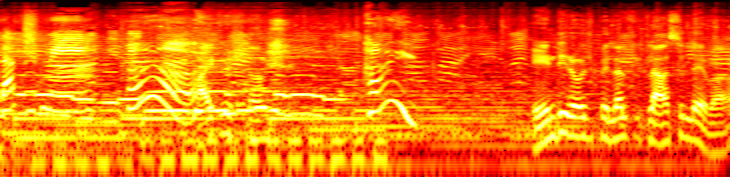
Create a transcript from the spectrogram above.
లక్ష్మి. హాయ్ కృష్ణ. హాయ్ ఏంటి ఈ రోజు పిల్లలకి క్లాసులు లేవా?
